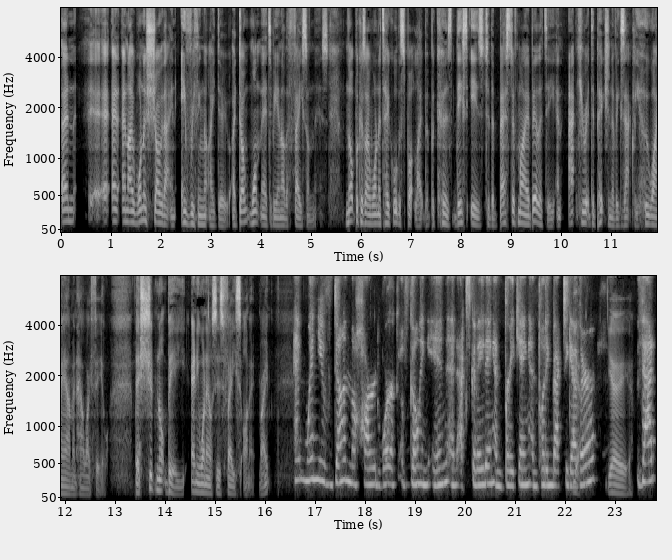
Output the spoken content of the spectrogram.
And and, and, I want to show that in everything that I do. I don't want there to be another face on this. Not because I want to take all the spotlight, but because this is, to the best of my ability, an accurate depiction of exactly who I am and how I feel. There should not be anyone else's face on it, right? And when you've done the hard work of going in and excavating and breaking and putting back together, yeah, yeah, yeah, yeah. that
